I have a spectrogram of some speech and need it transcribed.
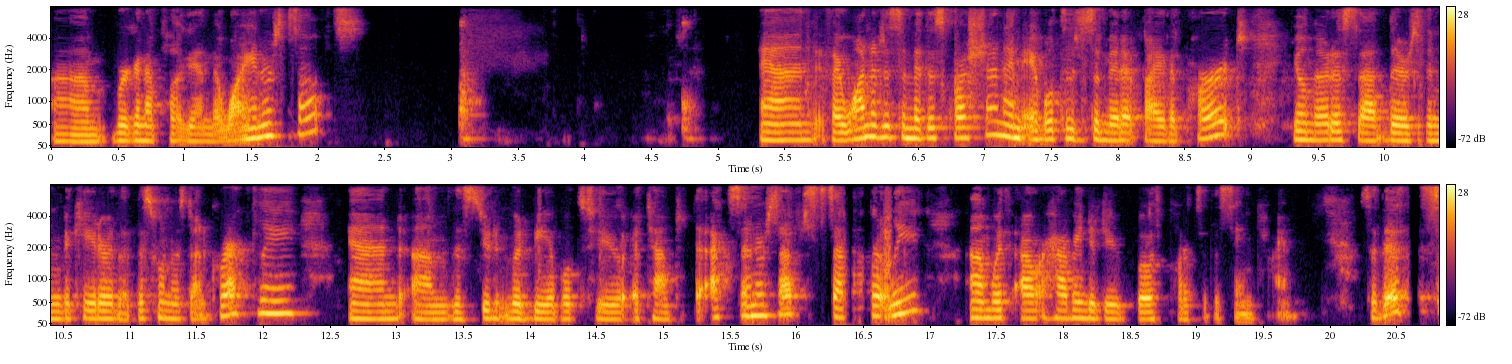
um, we're gonna plug in the y-intercept. And if I wanted to submit this question, I'm able to submit it by the part. You'll notice that there's an indicator that this one was done correctly and um, the student would be able to attempt the x-intercept separately um, without having to do both parts at the same time. So that's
